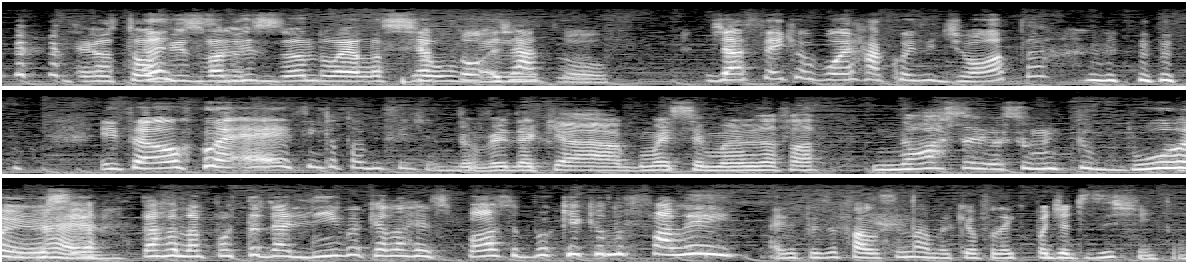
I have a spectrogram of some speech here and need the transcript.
Eu tô Antes, visualizando ela se já tô, ouvindo. já tô. Já sei que eu vou errar coisa idiota. então, é assim que eu tô me sentindo. Tô vendo daqui a algumas semanas ela fala: Nossa, eu sou muito burra. Eu É. tava na ponta da língua aquela resposta, por que, que eu não falei? Aí depois eu falo assim, não, porque eu falei que podia desistir, então.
